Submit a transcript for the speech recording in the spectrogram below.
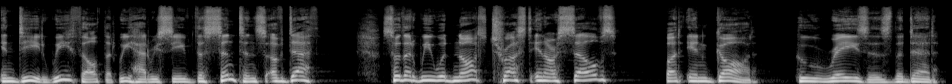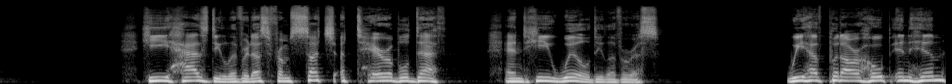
Indeed, we felt that we had received the sentence of death, so that we would not trust in ourselves, but in God, who raises the dead. He has delivered us from such a terrible death, and He will deliver us. We have put our hope in him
